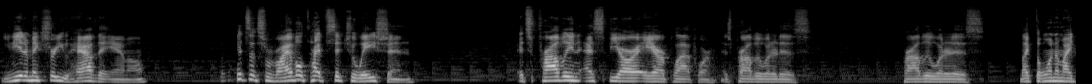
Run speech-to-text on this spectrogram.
you need to make sure you have the ammo. But if it's a survival type situation, it's probably an SBR AR platform. Is probably what it is. Probably what it is. Like the one in my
